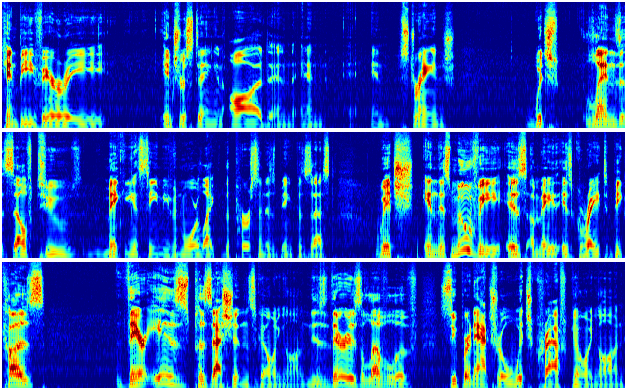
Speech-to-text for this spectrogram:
can be very interesting and odd and and and strange, which lends itself to making it seem even more like the person is being possessed, which in this movie is ama- is great because there is possessions going on. There's- There is a level of supernatural witchcraft going on.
